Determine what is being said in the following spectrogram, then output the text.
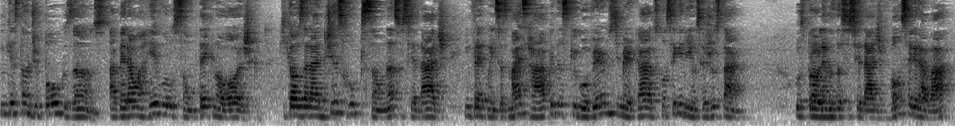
em questão de poucos anos, haverá uma revolução tecnológica que causará disrupção na sociedade em frequências mais rápidas que governos e mercados conseguiriam se ajustar os problemas da sociedade vão se agravar,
